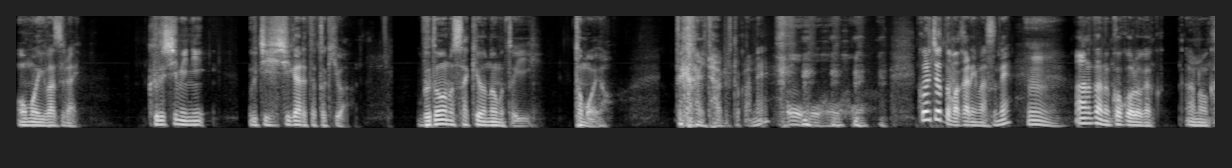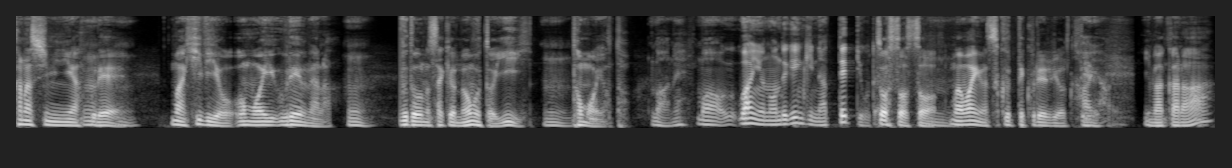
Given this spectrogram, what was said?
思い煩い苦しみに打ちひしがれた時はブドウの酒を飲むといい友よ。って書いてあるとかね。これちょっとわかりますね。うん。あなたの心があの悲しみにあふれ、うんまあ日々を思い憂うならうん。ブドウの酒を飲むといいうん。友よと、まあね。まあワインを飲んで元気になってっていうことそうそうそう、うん。まあワインは救ってくれるよっていう、はいはい。今から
